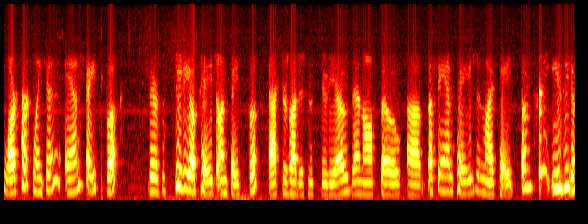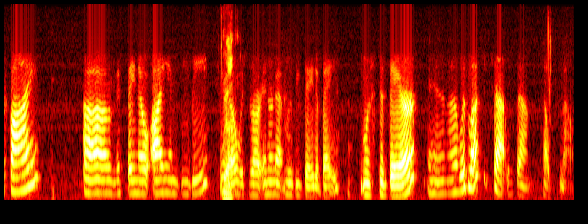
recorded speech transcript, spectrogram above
Lar Park Lincoln, and Facebook. There's a studio page on Facebook, Actors Audition Studios, and also uh, a fan page and my page. So I'm pretty easy to find. um, if they know IMDb, you Right. know, which is our Internet Movie Database, listed there, and I would love to chat with them, help them out.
